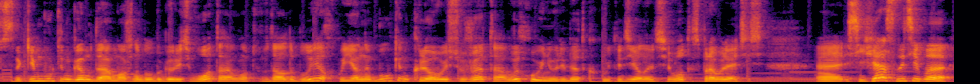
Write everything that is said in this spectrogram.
с таким букингом, да, можно было бы говорить, вот, а вот в WWE охуенный букинг, клевый сюжет, а вы хуйню, ребят, какую-то делаете, вот, исправляйтесь. Э, Сейчас, ну, типа,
